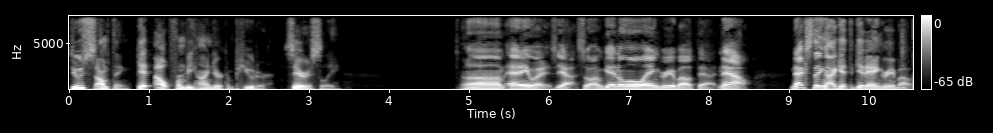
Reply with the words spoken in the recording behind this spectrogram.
Do something. Get out from behind your computer. Seriously. Um, anyways, yeah, so I'm getting a little angry about that. Now, next thing I get to get angry about.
